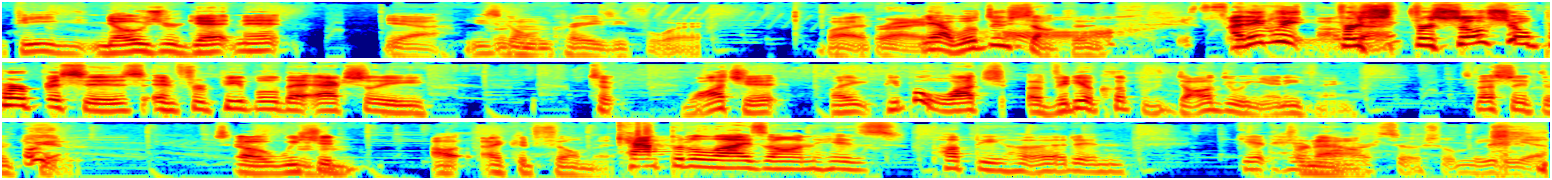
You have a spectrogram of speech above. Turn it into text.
if he knows you're getting it, yeah, he's mm-hmm. going crazy for it. But Mm-hmm. Right. yeah, we'll do something. So I think we cute. for for social purposes and for people that actually to watch it, like people watch a video clip of a dog doing anything, especially if they're Oh, cute. yeah. So we should. I'll, I could film it. capitalize on his puppyhood and get him on our social media.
